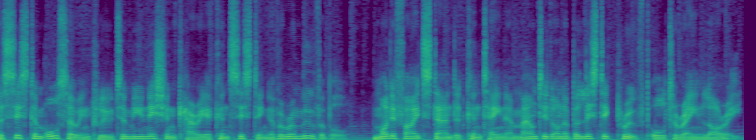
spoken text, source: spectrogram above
The system also includes a munition carrier consisting of a removable, modified standard container mounted on a ballistic-proofed all-terrain lorry.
